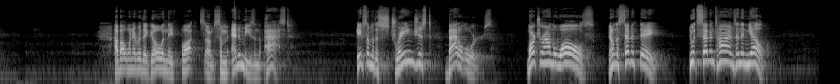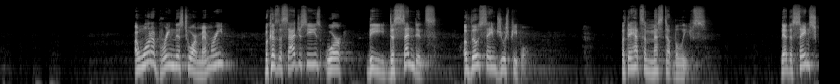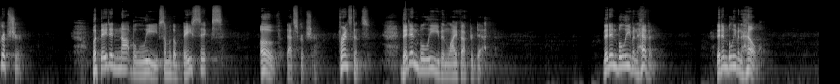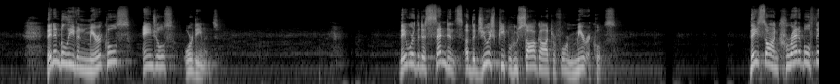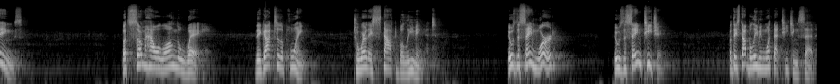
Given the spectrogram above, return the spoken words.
How about whenever they go and they fought some, some enemies in the past? Gave some of the strangest battle orders. March around the walls, and on the seventh day, do it seven times and then yell. I want to bring this to our memory because the Sadducees were the descendants of those same Jewish people. But they had some messed up beliefs. They had the same scripture, but they did not believe some of the basics of that scripture. For instance, they didn't believe in life after death. They didn't believe in heaven. They didn't believe in hell. They didn't believe in miracles, angels, or demons. They were the descendants of the Jewish people who saw God perform miracles. They saw incredible things. But somehow along the way, they got to the point to where they stopped believing it. It was the same word, it was the same teaching, but they stopped believing what that teaching said.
